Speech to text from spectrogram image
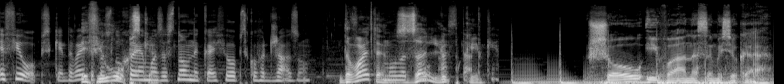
ефіопське. Давайте Ефіопське. послухаємо засновника ефіопського джазу. Давайте Молоту залюбки. Астатки. Шоу Івана Семисюка.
